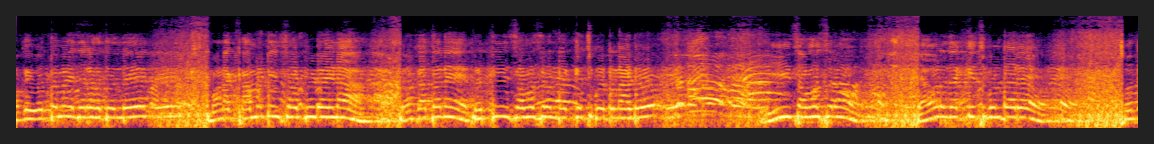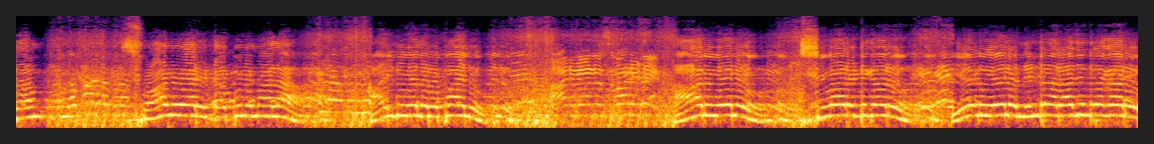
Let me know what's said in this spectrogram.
ఒక యుద్ధమే జరుగుతుంది. మన కమిటీ సభ్యుడైన ఒక అతనే ప్రతి సంవత్సరం దక్కించుకుంటున్నాడు. ఈ సంవత్సరం ఎవరు దక్కించుకుంటారో చూద్దాం. స్వామివారి డబ్బుల మాల ఐదు వేల రూపాయలు. ఆరు వేలు శివారెడ్డి గారు ఏడు వేలు నిండ్రా రాజేంద్ర గారు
